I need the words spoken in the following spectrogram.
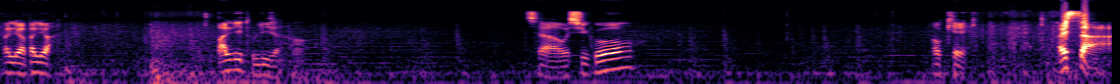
빨리 와, 빨리 와. 좀 빨리 돌리자. 어. 자, 오시고. 오케이. 발사!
